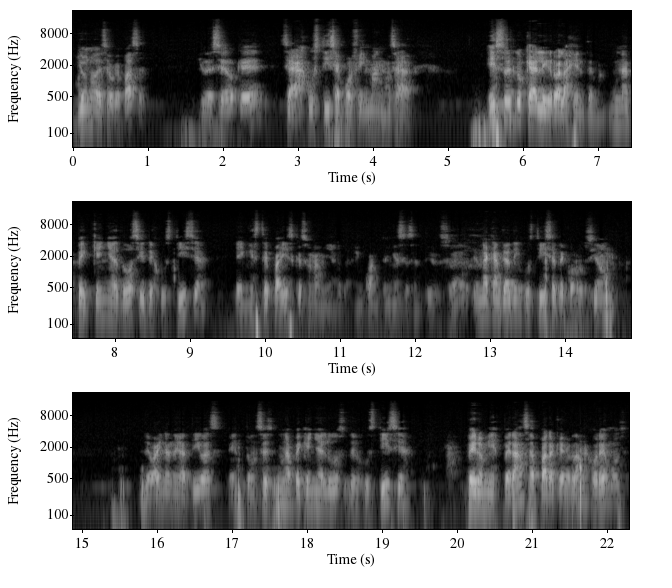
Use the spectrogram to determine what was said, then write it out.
Yo no deseo que pase. Yo deseo que se haga justicia por fin, man. O sea, eso es lo que alegró a la gente, man. Una pequeña dosis de justicia en este país que es una mierda, en cuanto en ese sentido. O sea, una cantidad de injusticias, de corrupción, de vainas negativas. Entonces, una pequeña luz de justicia. Pero mi esperanza para que de verdad mejoremos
